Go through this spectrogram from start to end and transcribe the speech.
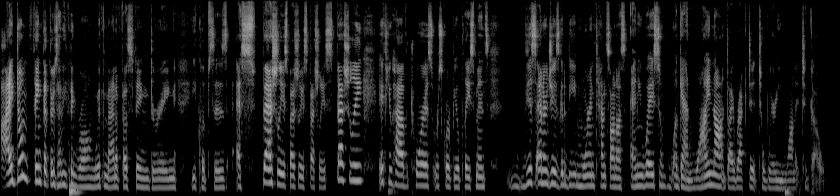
I don't think that there's anything wrong with manifesting during eclipses, especially, especially, especially, especially if you have Taurus or Scorpio placements. This energy is going to be more intense on us anyway. So, again, why not direct it to where you want it to go?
